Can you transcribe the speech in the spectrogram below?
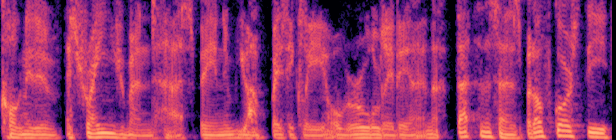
cognitive estrangement has been, you have basically overruled it in that in sense. But of course, the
